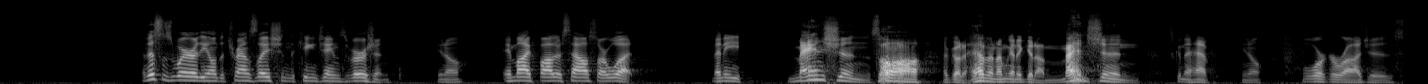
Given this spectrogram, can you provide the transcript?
And this is where, you know, the translation, the King James Version, you know, in my Father's house are what? Many mansions. Oh, I go to heaven, I'm going to get a mansion. It's going to have, you know, four garages.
